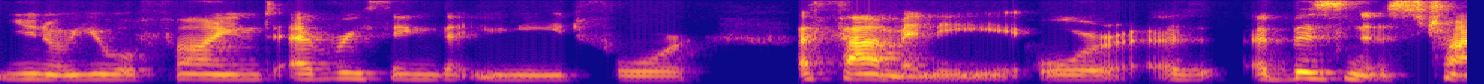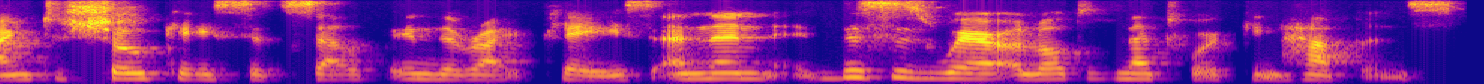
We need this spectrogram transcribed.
You know, you will find everything that you need for a family or a, a, business trying to showcase itself in the right place. And then this is where a lot of networking happens.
